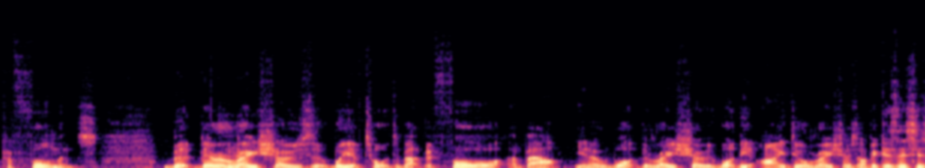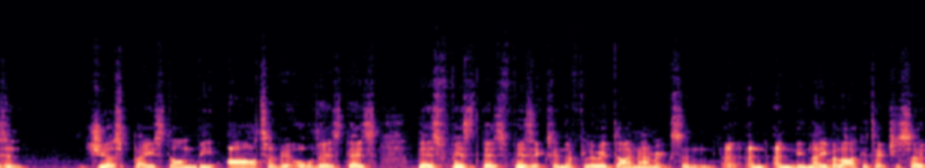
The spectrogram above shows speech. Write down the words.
performance. But there are yeah. ratios that we have talked about before about you know what the ratio, what the ideal ratios are, because this isn't just based on the art of it all. There's there's there's phys- there's physics in the fluid dynamics and, and and the naval architecture. So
